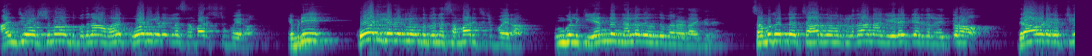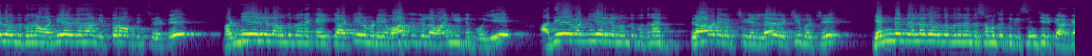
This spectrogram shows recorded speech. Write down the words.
அஞ்சு வருஷமா வந்து பாத்தீங்கன்னா அவன் கோடிக்கணக்கில் சம்பாரிச்சுட்டு போயிடறான் எப்படி கோடிக்கணக்கில் வந்து பாத்தீங்கன்னா சம்பாரிச்சுட்டு போயிடறான் உங்களுக்கு என்ன நல்லது வந்து நடக்குது. சமூகத்தை சார்ந்தவர்கள் தான் நாங்க இடைத்தேர்தல் நிற்கிறோம். திராவிட கட்சிகள் வந்து பாத்தீங்கன்னா வன்னியர்கள் தான் நிற்கிறோம் அப்படின்னு சொல்லிட்டு வன்னியர்களை வந்து பாத்தீங்கன்னா கை காட்டி நம்முடைய வாக்குகளை வாங்கிட்டு போய் அதே வன்னியர்கள் வந்து பாத்தீங்கன்னா திராவிட கட்சிகள்ல வெற்றி பெற்று என்ன நல்லதை வந்து பாத்தீங்கன்னா இந்த சமூகத்துக்கு செஞ்சிருக்காங்க.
